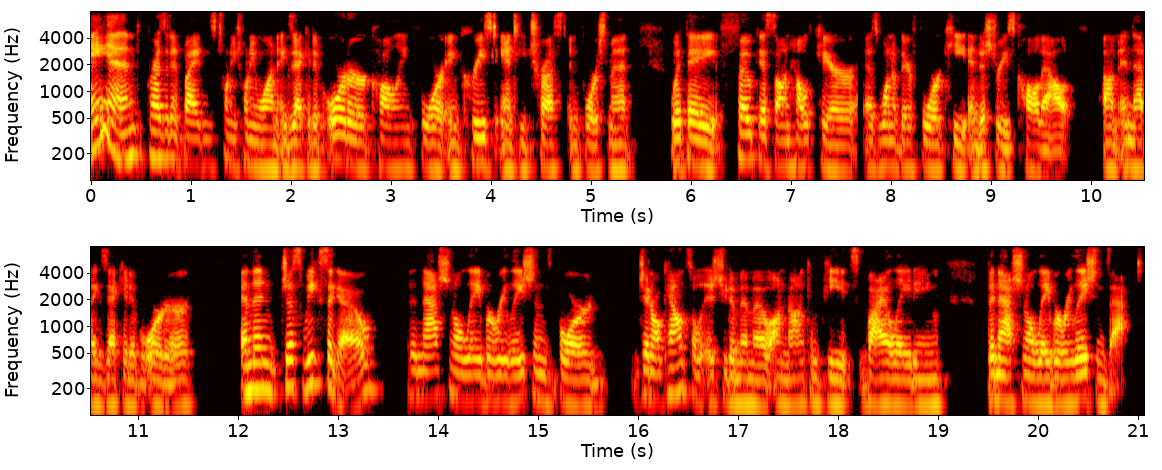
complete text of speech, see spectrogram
and President Biden's 2021 executive order calling for increased antitrust enforcement with a focus on healthcare as one of their four key industries called out um, in that executive order. And then just weeks ago, the National Labor Relations Board general counsel issued a memo on non-competes violating the National Labor Relations Act.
